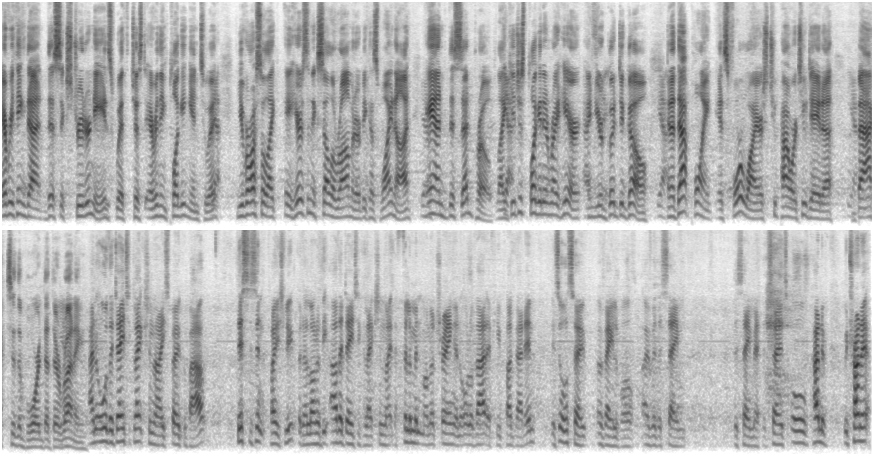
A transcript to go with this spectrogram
everything that this extruder needs with just everything plugging into it. Yeah. You've also like, hey, here's an accelerometer because why not? Yeah. And this Z probe. Like Yeah. you just plug it in right here and you're good to go. And at that point, it's four wires, two power, two data, back to the board that they're running. And all the data collection that I spoke about, this isn't closed loop, but a lot of the other data collection, like the filament monitoring and all of that, if you plug that in, is also available over the same, the same method. So it's all kind of we're trying to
